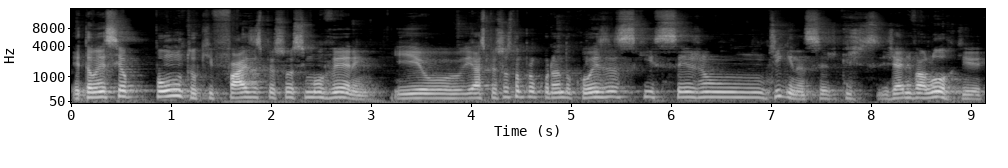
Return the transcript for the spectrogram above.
Então esse é o ponto que faz as pessoas se moverem. E, o, e as pessoas estão procurando coisas que sejam dignas, que gerem valor, que,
